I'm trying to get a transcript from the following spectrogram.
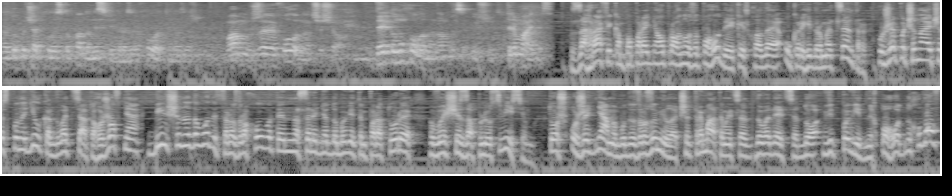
але до початку листопада не слід розраховувати на. Вам вже холодно чи що? Декому холодно, нам про це пишуть. Тримайтесь. За графіком попереднього прогнозу погоди, який складає Укргідрометцентр, уже починаючи з понеділка, 20 жовтня, більше не доводиться розраховувати на середньодобові температури вище за плюс 8. Тож уже днями буде зрозуміло, чи триматиметься доведеться до відповідних погодних умов,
